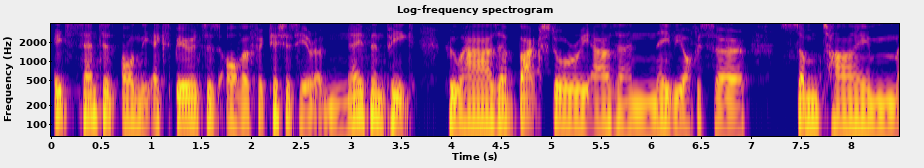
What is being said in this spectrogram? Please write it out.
It's centered on the experiences of a fictitious hero, Nathan Peake, who has a backstory as a Navy officer, sometime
